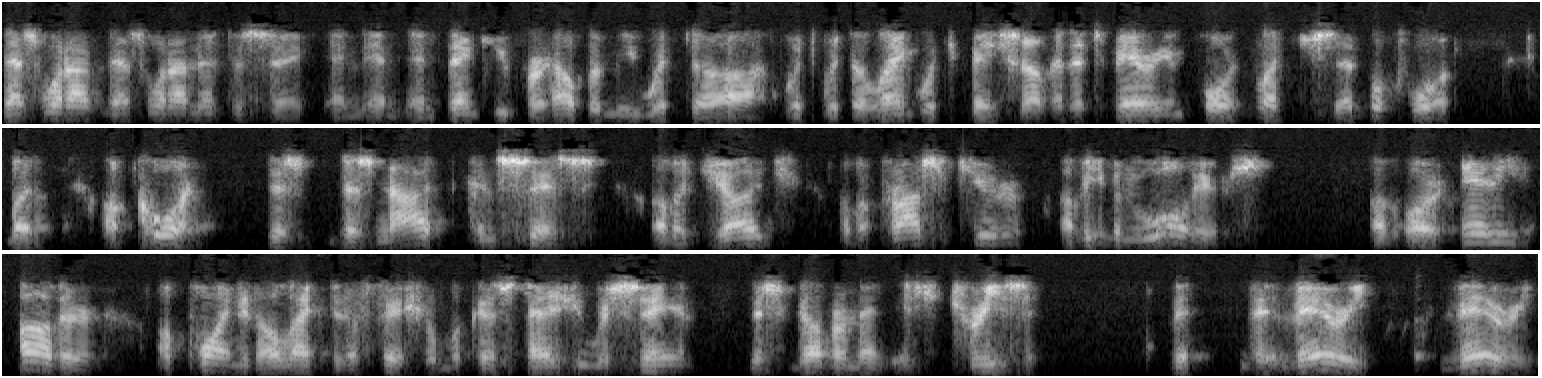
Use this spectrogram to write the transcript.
That's what I that's what I meant to say, and and, and thank you for helping me with the uh, with with the language base of it. It's very important, like you said before. But a court does does not consist of a judge, of a prosecutor, of even lawyers, of or any other appointed elected official. Because as you were saying, this government is treason, very very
